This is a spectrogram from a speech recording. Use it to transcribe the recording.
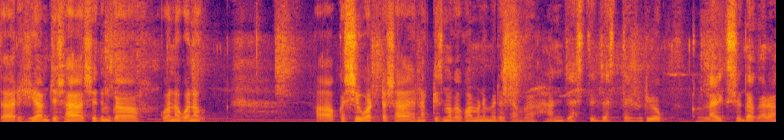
तर ही आमची शाळा अशी तुमका कोणाकोणा कशी वाटतं शाळा नक्कीच मला कॉमेंटमध्ये सांगा. आणि जास्तीत जास्त व्हिडिओ लाईकसुद्धा करा.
